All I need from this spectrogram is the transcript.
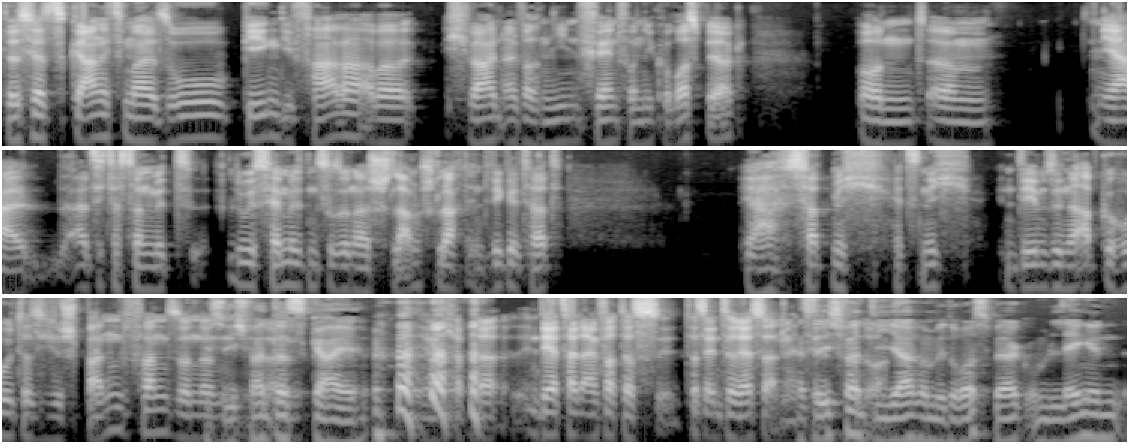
das ist jetzt gar nichts mal so gegen die Fahrer, aber ich war halt einfach nie ein Fan von Nico Rosberg. Und ähm, ja, als sich das dann mit Lewis Hamilton zu so einer Schlammschlacht entwickelt hat, ja, es hat mich jetzt nicht in dem Sinne abgeholt, dass ich es spannend fand, sondern. Also ich fand ähm, das geil. ja, ich habe da in der Zeit einfach das, das Interesse an Also ich fand verloren. die Jahre mit Rosberg um Längen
